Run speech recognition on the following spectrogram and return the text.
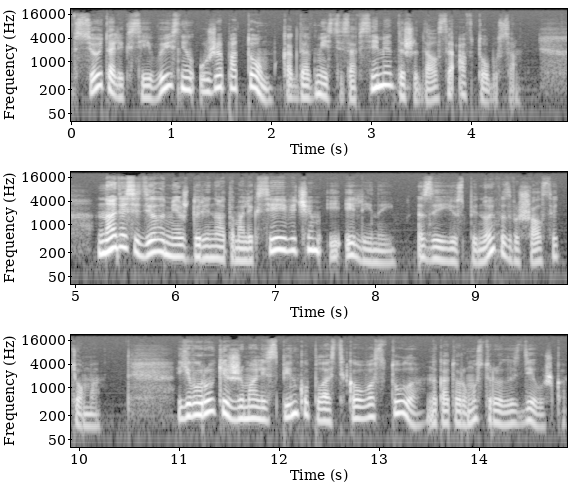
Все это Алексей выяснил уже потом, когда вместе со всеми дожидался автобуса. Надя сидела между Ренатом Алексеевичем и Элиной. За ее спиной возвышался Тёма. Его руки сжимали спинку пластикового стула, на котором устроилась девушка.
